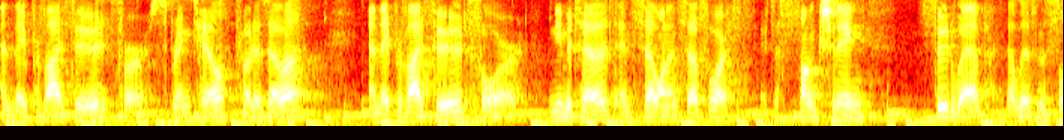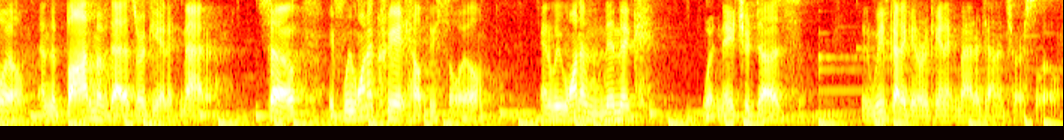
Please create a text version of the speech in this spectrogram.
and they provide food for springtail protozoa, and they provide food for nematodes, and so on and so forth. It's a functioning food web that lives in the soil, and the bottom of that is organic matter. So if we want to create healthy soil and we want to mimic what nature does, then we've got to get organic matter down into our soil.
